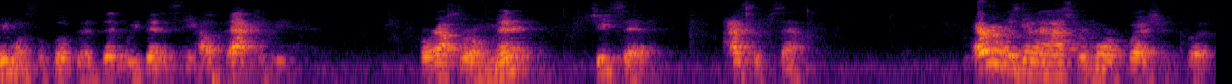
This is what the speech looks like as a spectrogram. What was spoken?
We must have looked as if we didn't see how that could be. For after a minute, she said, That's the sound. Harry was going to ask her more questions, but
